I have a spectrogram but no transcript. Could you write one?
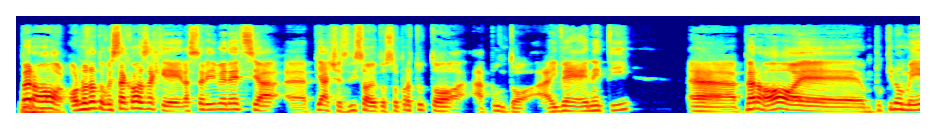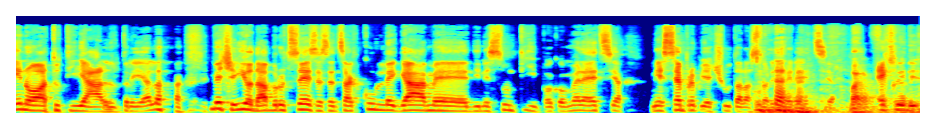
Però ho notato questa cosa che la storia di Venezia eh, piace di solito soprattutto appunto ai veneti, eh, però è un pochino meno a tutti gli altri. Allora, invece io da abruzzese senza alcun legame di nessun tipo con Venezia mi è sempre piaciuta la storia di Venezia. Beh, e quindi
